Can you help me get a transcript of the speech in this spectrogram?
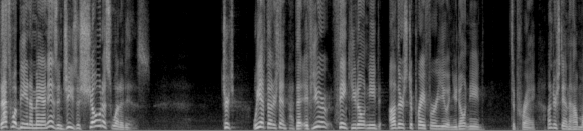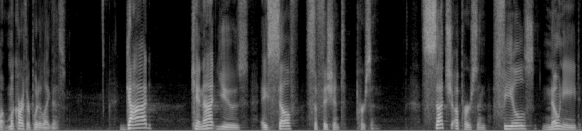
That's what being a man is, and Jesus showed us what it is. Church, we have to understand that if you think you don't need others to pray for you and you don't need to pray, understand how MacArthur put it like this God cannot use a self sufficient person. Such a person feels no need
